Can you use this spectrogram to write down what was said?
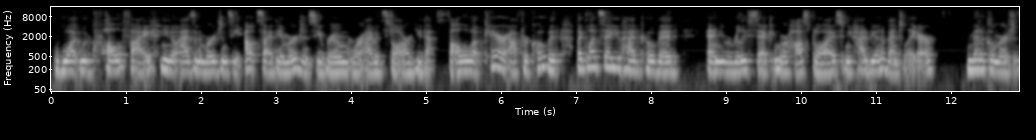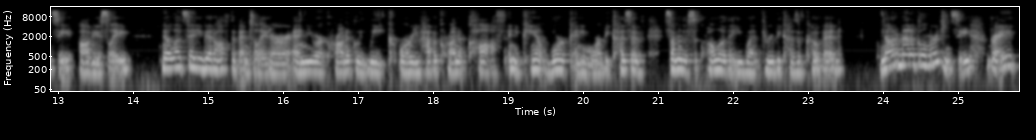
what would qualify, you know, as an emergency outside the emergency room, where I would still argue that follow-up care after COVID, like let's say you had COVID and you were really sick and you were hospitalized and you had to be on a ventilator, medical emergency, obviously. Now, let's say you get off the ventilator and you are chronically weak or you have a chronic cough and you can't work anymore because of some of the sequelae that you went through because of COVID. Not a medical emergency, right?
